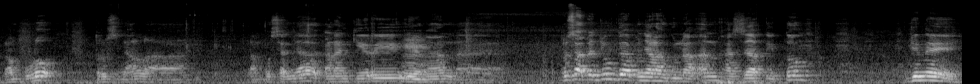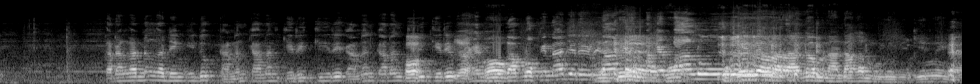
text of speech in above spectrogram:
lampu lo terus nyala. Lampu sennya kanan kiri ya Hmm. kan. Nah, terus ada juga penyalahgunaan hazard itu gini. Kadang-kadang ada yang hidup kanan kanan kiri kiri kanan kanan Oh, kiri kiri ya. pengen Oh. gaplokin aja dari belakang pakai palu. mungkin dia olahraga menandakan mungkin kayak gini kan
